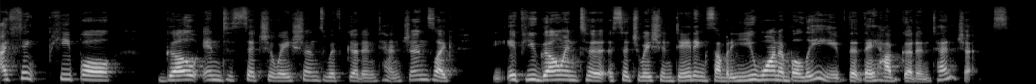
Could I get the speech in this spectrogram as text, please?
I think people go into situations with good intentions. Like if you go into a situation dating somebody, you want to believe that they have good intentions.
